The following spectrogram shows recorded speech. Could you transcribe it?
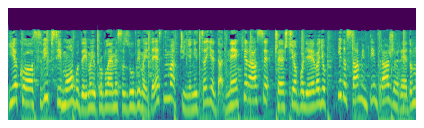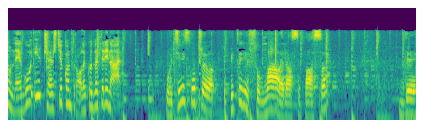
Iako svi psi mogu da imaju probleme sa zubima i desnima, činjenica je da neke rase češće oboljevaju i da samim tim traže redovnu negu i češće kontrole kod veterinara. U većini slučajeva u pitanju su male rase pasa, gde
